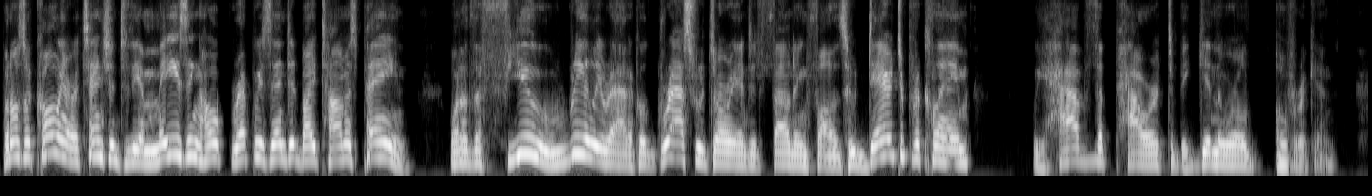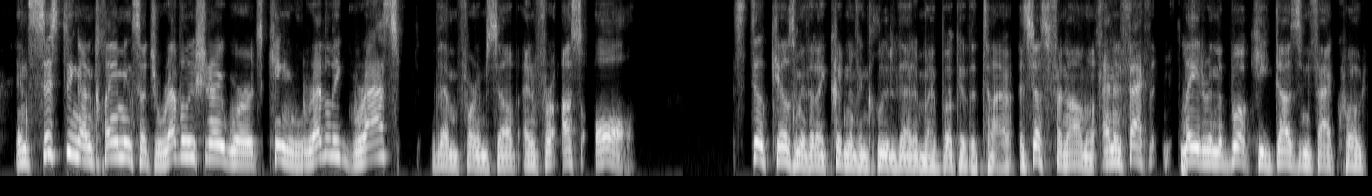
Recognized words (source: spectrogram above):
but also calling our attention to the amazing hope represented by Thomas Paine one of the few really radical, grassroots oriented founding fathers who dared to proclaim, We have the power to begin the world over again. Insisting on claiming such revolutionary words, King readily grasped them for himself and for us all. Still kills me that I couldn't have included that in my book at the time. It's just phenomenal. And in fact, later in the book, he does, in fact, quote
